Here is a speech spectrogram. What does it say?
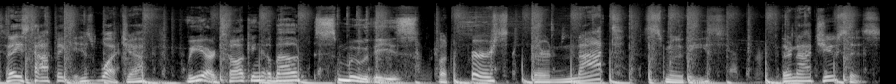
Today's topic is what, Jeff? We are talking about smoothies. But first, they're not smoothies, they're not juices.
